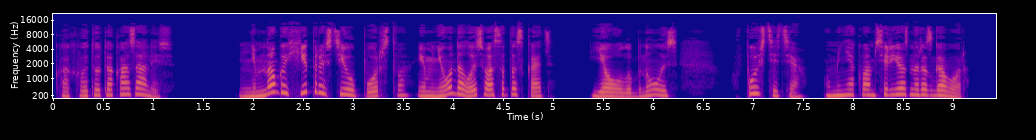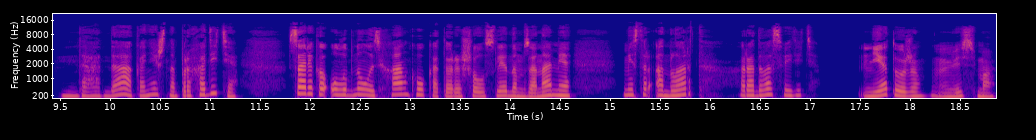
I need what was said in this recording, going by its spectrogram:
«Как вы тут оказались?» «Немного хитрости и упорства, и мне удалось вас отыскать». Я улыбнулась. «Впустите, у меня к вам серьезный разговор». «Да, да, конечно, проходите». Сарика улыбнулась Ханку, который шел следом за нами. «Мистер Адлард, рад вас видеть». «Я тоже, весьма».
